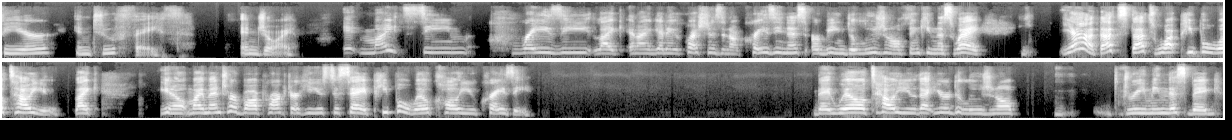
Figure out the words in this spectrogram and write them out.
fear into faith. Enjoy. It might seem crazy, like, and I'm getting a question is it not craziness or being delusional thinking this way? Yeah, that's that's what people will tell you. Like, you know, my mentor Bob Proctor, he used to say, people will call you crazy. They will tell you that you're delusional, dreaming this big.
